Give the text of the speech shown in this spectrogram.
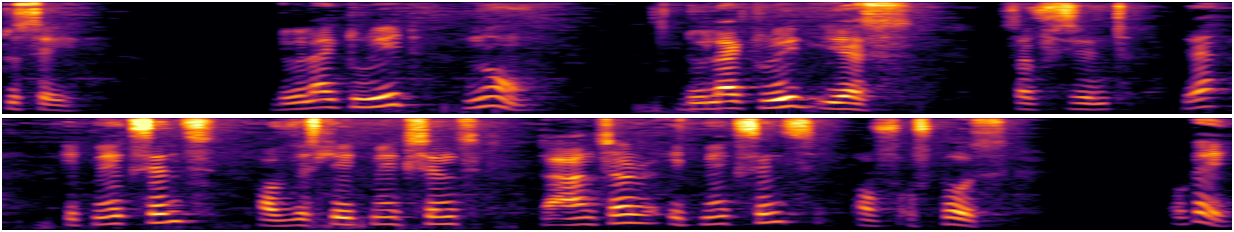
to say. Do you like to read? No. Do you like to read? Yes. Sufficient. Yeah? It makes sense. Obviously it makes sense. The answer it makes sense. Of, of course. Okay.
